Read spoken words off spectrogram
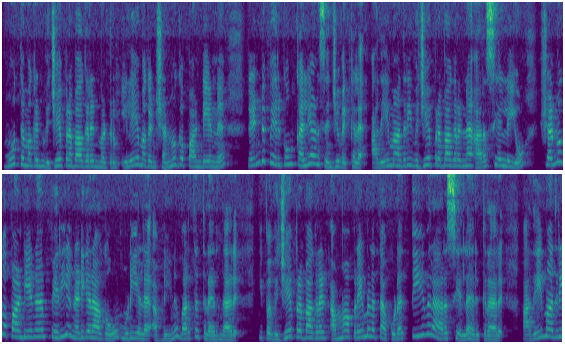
மூத்த மகன் விஜயபிரபாகரன் மற்றும் இளைய மகன் சண்முக பாண்டியன்னு ரெண்டு பேருக்கும் கல்யாணம் செஞ்சு வைக்கல. அதே மாதிரி விஜயபிரபாகரனை அரசியல்லையும் சண்முக பாண்டியனை பெரிய நடிகராகவும் முடியல அப்படின்னு வருத்தத்துல இருந்தாரு. இப்போ விஜயபிரபாகரன் அம்மா பிரேமலதா கூட தீவிர அரசியலில் இருக்கிறாரு. அதே மாதிரி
